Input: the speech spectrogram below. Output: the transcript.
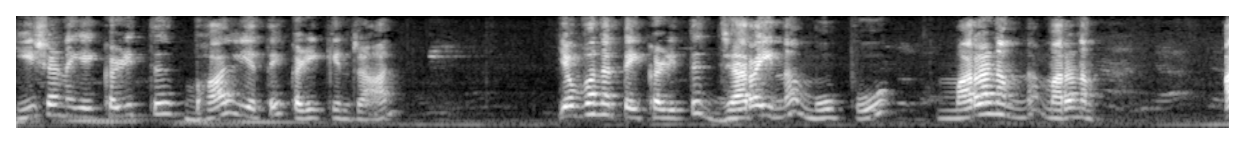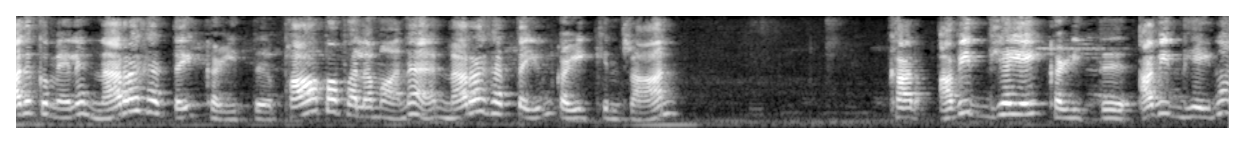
ஈசனையை கழித்து பால்யத்தை கழிக்கின்றான். யவ்வனத்தை கழித்து ஜரைனா மூப்பு மரணம்னா மரணம். அதுக்கு மேலே நரகத்தை கழித்து பாப பலமான நரகத்தையும் கழிக்கின்றான். அவித்யை கழித்து அவித்யைனா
